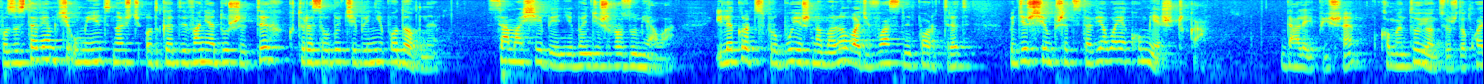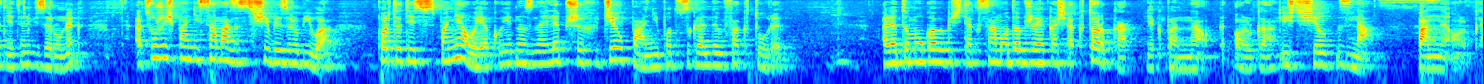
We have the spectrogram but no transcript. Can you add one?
Pozostawiam Ci umiejętność odgadywania duszy tych, które są do Ciebie niepodobne. Sama siebie nie będziesz rozumiała. Ilekroć spróbujesz namalować własny portret, będziesz się przedstawiała jako mieszczka. dalej pisze, komentując już dokładnie ten wizerunek, a cóżeś pani sama z siebie zrobiła? Portret jest wspaniały, jako jedno z najlepszych dzieł pani pod względem faktury. Ale to mogłaby być tak samo dobrze jakaś aktorka, jak panna Olga, jeśli się zna pannę Olgę.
